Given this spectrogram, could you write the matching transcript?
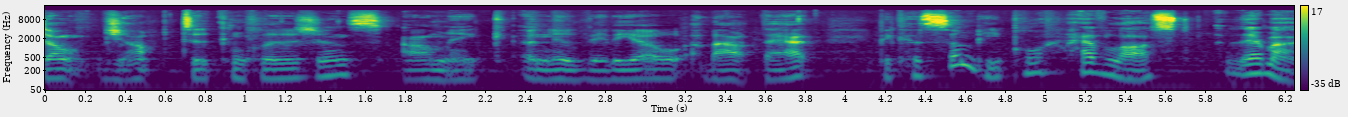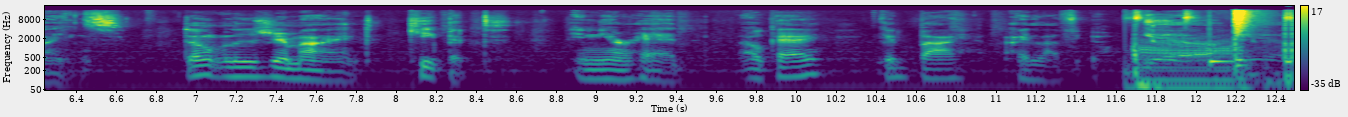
Don't jump to conclusions. I'll make a new video about that because some people have lost their minds. Don't lose your mind. Keep it in your head. Okay? Goodbye. I love you. Yeah.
